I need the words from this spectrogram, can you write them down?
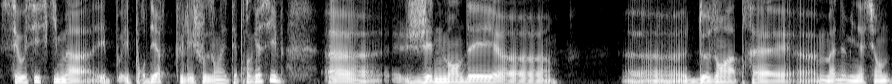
c'est aussi ce qui m'a. Et, pour dire que les choses ont été progressives, euh, j'ai demandé, euh, euh, deux ans après ma nomination en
